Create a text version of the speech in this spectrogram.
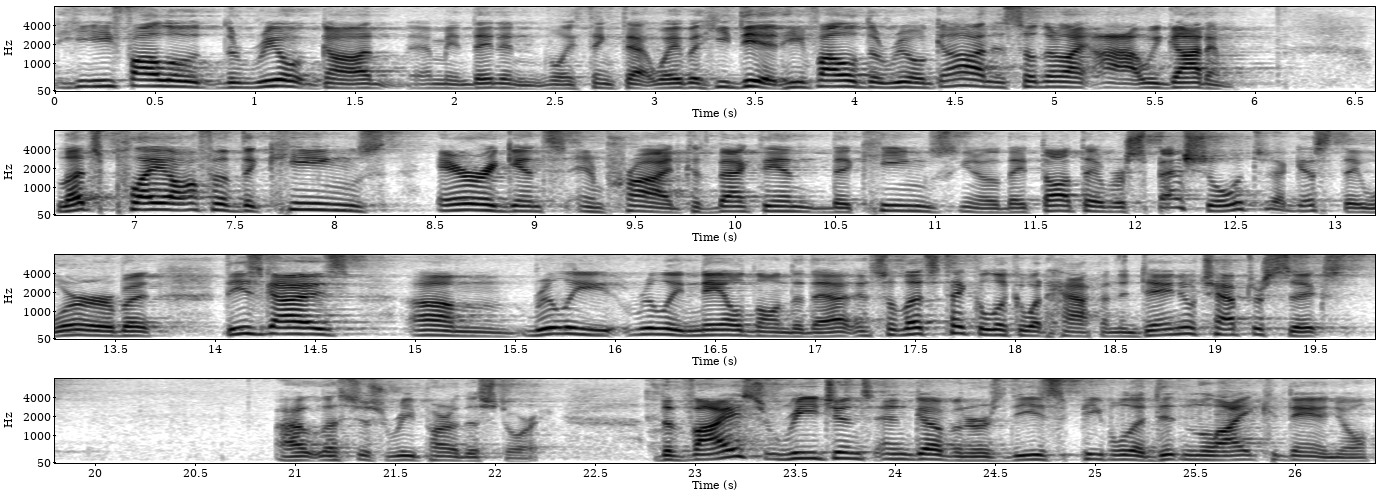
he followed the real God. I mean, they didn't really think that way, but he did. He followed the real God, and so they're like, ah, we got him. Let's play off of the king's arrogance and pride, because back then the kings, you know, they thought they were special, which I guess they were, but these guys um, really, really nailed onto that. And so let's take a look at what happened in Daniel chapter six. Uh, let's just read part of this story. The vice regents and governors, these people that didn't like Daniel,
